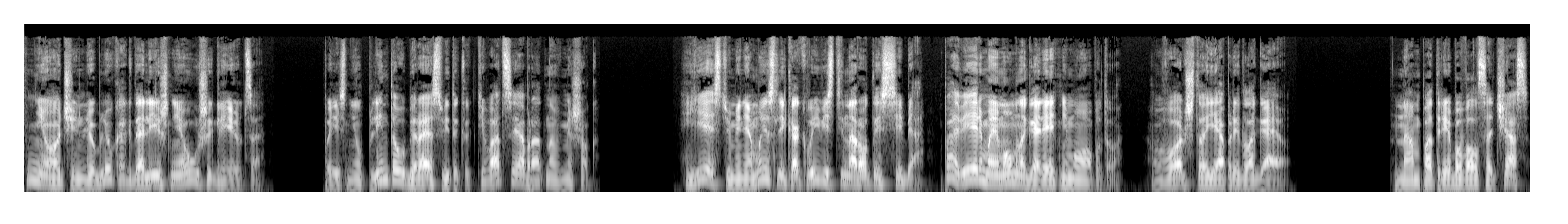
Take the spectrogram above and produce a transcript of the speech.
«Не очень люблю, когда лишние уши греются», — пояснил Плинта, убирая свиток активации обратно в мешок. «Есть у меня мысли, как вывести народ из себя. Поверь моему многолетнему опыту. Вот что я предлагаю». Нам потребовался час,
